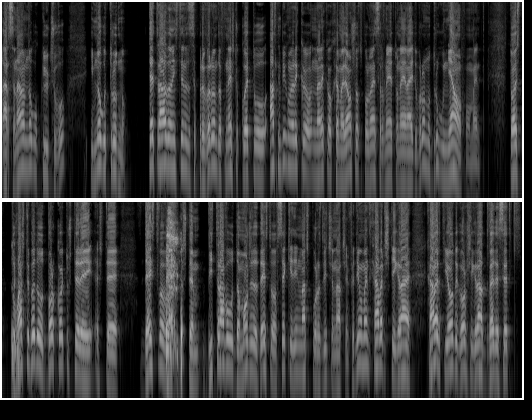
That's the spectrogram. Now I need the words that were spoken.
Арсенал е много ключово и много трудно. Те трябва да наистина да се превърнат в нещо, което аз не би го нарекал, нарекал хамелеон, защото според мен сравнението не е най-добро, но друго няма в момента. Тоест, това ще бъде отбор, който ще, ще действа в, ще би трябвало да може да действа във всеки един матч по различен начин. В един момент Хаверт ще играе, Хаверт и Одегор ще играят две десетки.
